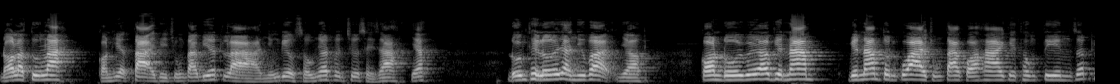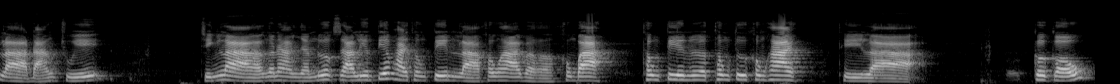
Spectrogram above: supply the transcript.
Đó là tương lai. Còn hiện tại thì chúng ta biết là những điều xấu nhất vẫn chưa xảy ra nhé. Đối với thế giới là như vậy nhỉ. Còn đối với Việt Nam, Việt Nam tuần qua chúng ta có hai cái thông tin rất là đáng chú ý. Chính là ngân hàng nhà nước ra liên tiếp hai thông tin là 02 và 03. Thông tin ờ, thông tư 02 thì là cơ cấu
